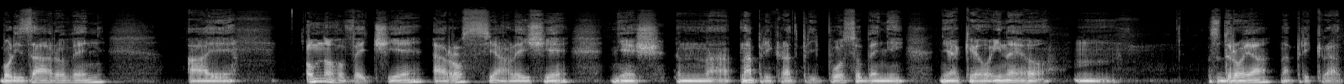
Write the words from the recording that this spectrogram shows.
boli zároveň aj o mnoho väčšie a rozsiahlejšie, než na, napríklad pri pôsobení nejakého iného mm, zdroja, napríklad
